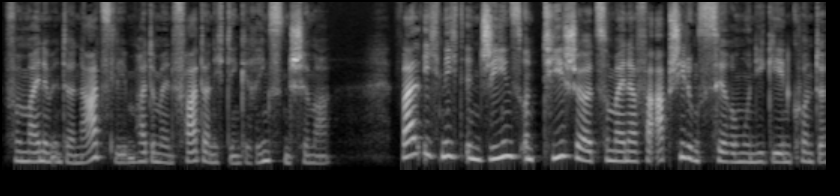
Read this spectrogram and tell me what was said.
Von meinem Internatsleben hatte mein Vater nicht den geringsten Schimmer. Weil ich nicht in Jeans und T-Shirt zu meiner Verabschiedungszeremonie gehen konnte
